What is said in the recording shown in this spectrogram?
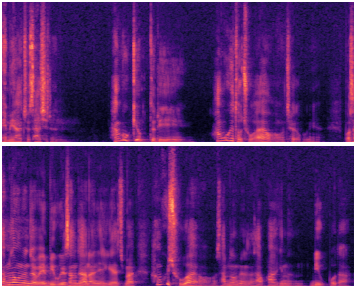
애매하죠, 사실은. 한국 기업들이 한국이 더 좋아요. 제가 보기엔. 뭐 삼성전자 왜 미국에 상장 안 하냐 얘기하지만 한국이 좋아요. 삼성전자 사업하기는 미국보다.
